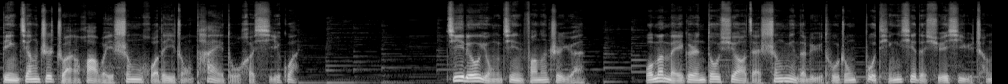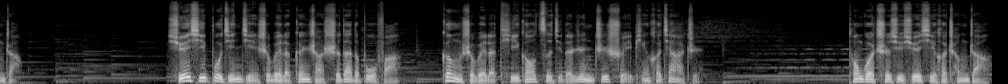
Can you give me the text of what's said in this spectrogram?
并将之转化为生活的一种态度和习惯。激流勇进方能致远，我们每个人都需要在生命的旅途中不停歇的学习与成长。学习不仅仅是为了跟上时代的步伐，更是为了提高自己的认知水平和价值。通过持续学习和成长，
